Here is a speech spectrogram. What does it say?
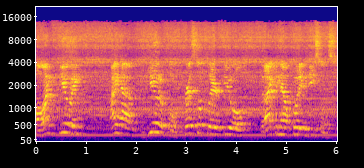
While I'm fueling, I have beautiful crystal clear fuel that I can now put in diesels.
